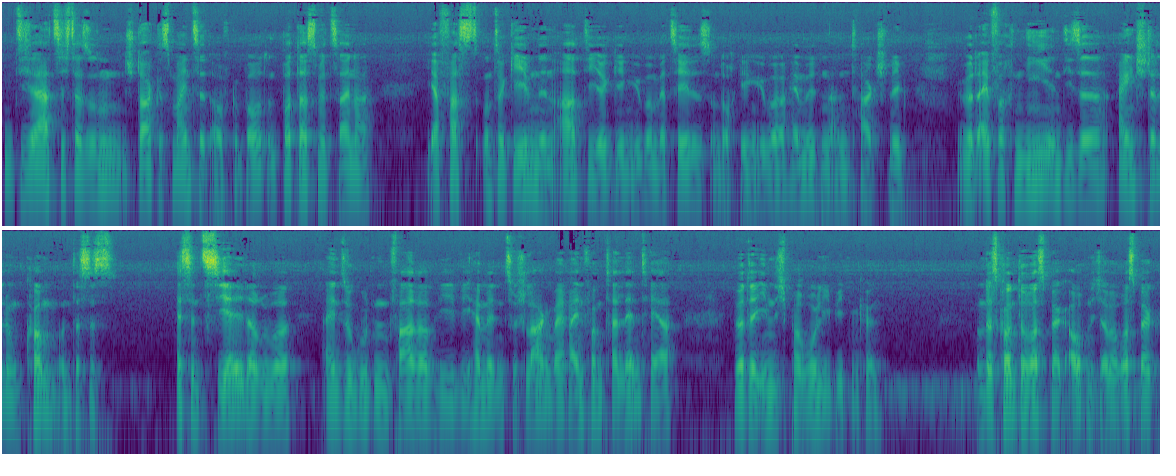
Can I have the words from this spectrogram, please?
der hat sich da so ein starkes Mindset aufgebaut und Bottas mit seiner ja fast untergebenen Art, die er gegenüber Mercedes und auch gegenüber Hamilton an den Tag schlägt, wird einfach nie in diese Einstellung kommen und das ist essentiell darüber, einen so guten Fahrer wie, wie Hamilton zu schlagen, weil rein vom Talent her wird er ihm nicht Paroli bieten können. Und das konnte Rosberg auch nicht, aber Rosberg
